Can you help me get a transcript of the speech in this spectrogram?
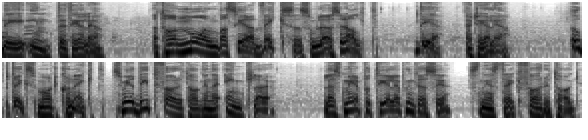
det är inte Telia. Att ha en molnbaserad växel som löser allt, det är Telia. Upptäck Smart Connect som gör ditt företagande enklare. Läs mer på telia.se företag.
